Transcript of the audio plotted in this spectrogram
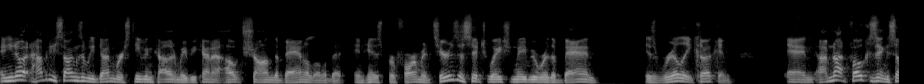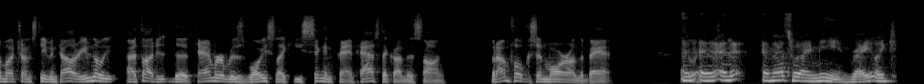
And you know what? How many songs have we done where Steven Tyler maybe kind of outshone the band a little bit in his performance? Here's a situation maybe where the band is really cooking. And I'm not focusing so much on Steven Tyler, even though I thought the timbre of his voice, like he's singing fantastic on this song, but I'm focusing more on the band. And, and and and that's what I mean, right? Like,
